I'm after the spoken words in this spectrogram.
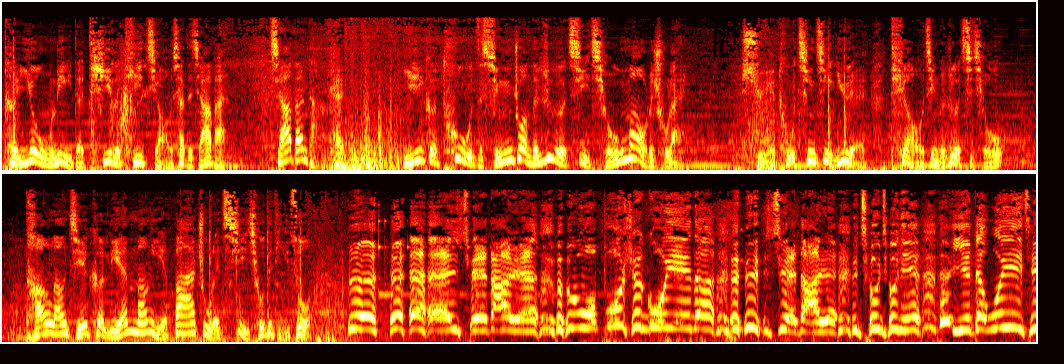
他用力的踢了踢脚下的甲板，甲板打开，一个兔子形状的热气球冒了出来。雪兔轻轻一跃，跳进了热气球。螳螂杰克连忙也扒住了气球的底座。薛大人，我不是故意的。薛大人，求求您也带我一起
